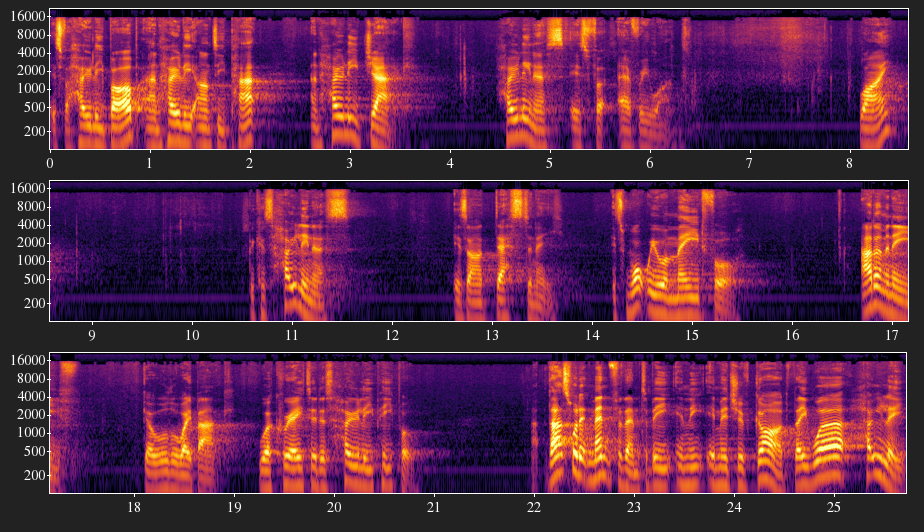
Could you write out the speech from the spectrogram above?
it's for holy Bob and holy Auntie Pat and holy Jack. Holiness is for everyone. Why? Because holiness is our destiny, it's what we were made for. Adam and Eve, go all the way back, were created as holy people. That's what it meant for them to be in the image of God. They were holy.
